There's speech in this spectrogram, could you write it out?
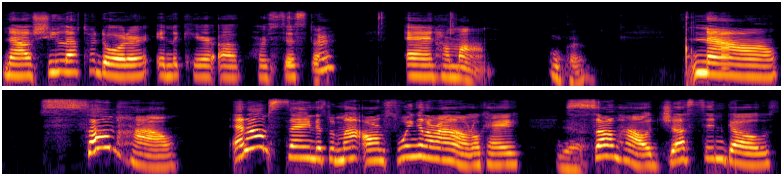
Now she left her daughter in the care of her sister and her mom. Okay. Now, somehow, and I'm saying this with my arm swinging around, okay? Yeah. Somehow Justin goes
